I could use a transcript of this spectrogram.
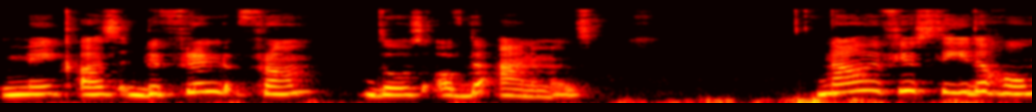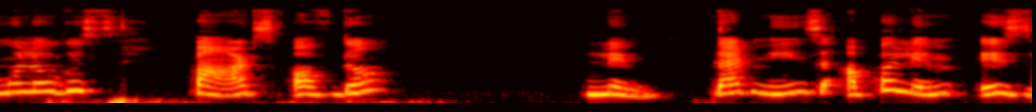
make us different from those of the animals. Now, if you see the homologous parts of the limb, that means upper limb is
